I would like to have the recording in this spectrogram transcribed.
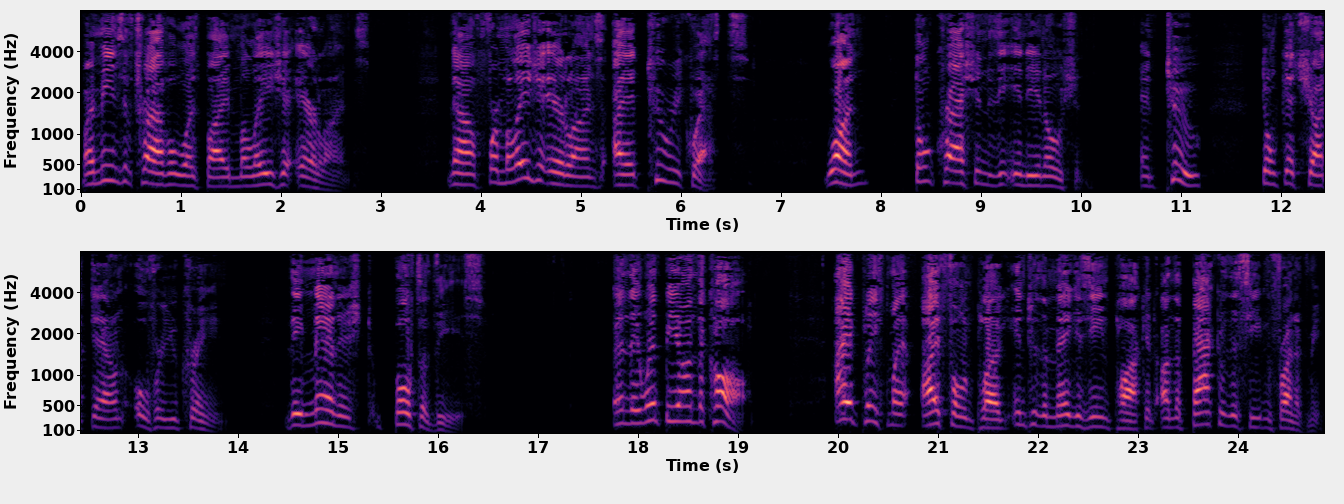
My means of travel was by Malaysia Airlines. Now, for Malaysia Airlines, I had two requests. One, don't crash into the Indian Ocean. And two, don't get shot down over Ukraine. They managed both of these. And they went beyond the call. I had placed my iPhone plug into the magazine pocket on the back of the seat in front of me,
